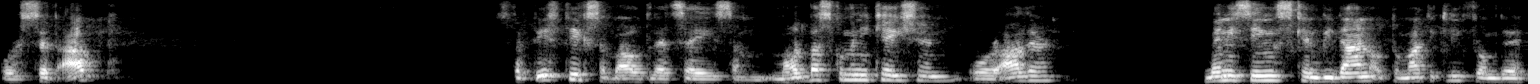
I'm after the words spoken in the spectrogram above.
or set up statistics about, let's say, some Modbus communication or other. Many things can be done automatically from the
